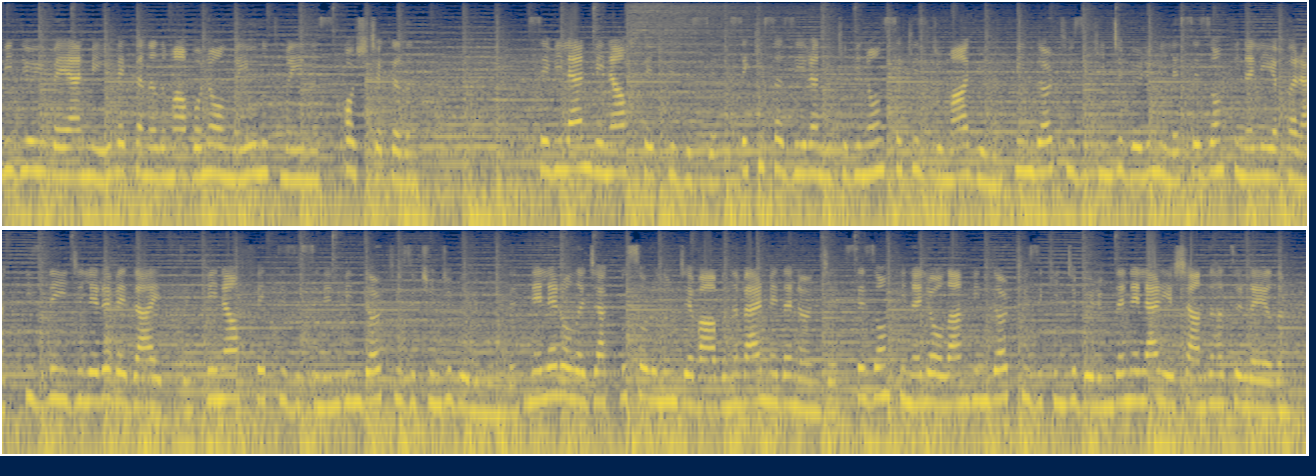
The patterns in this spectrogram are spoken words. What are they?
Videoyu beğenmeyi ve kanalıma abone olmayı unutmayınız. Hoşçakalın. Sevilen Beni Affet dizisi, 8 Haziran 2018 Cuma günü, 1402. bölüm ile sezon finali yaparak, izleyicilere veda etti. Beni Affet dizisinin 1403. bölümünde, neler olacak bu sorunun cevabını vermeden önce, sezon finali olan 1402. bölümde neler yaşandı hatırlayalım.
